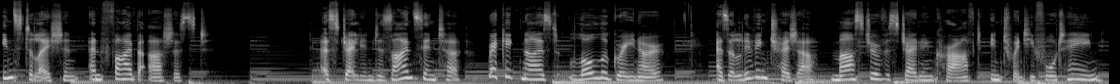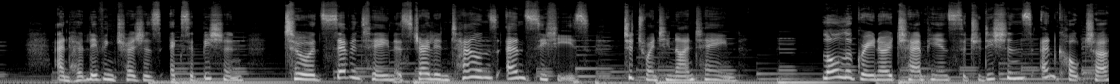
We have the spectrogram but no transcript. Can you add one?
installation, and fibre artist. Australian Design Centre recognised Lola Greeno as a Living Treasure Master of Australian Craft in 2014, and her Living Treasures exhibition toured 17 Australian towns and cities to 2019. Lola Greeno champions the traditions and culture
